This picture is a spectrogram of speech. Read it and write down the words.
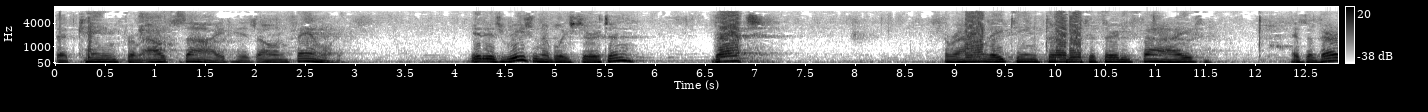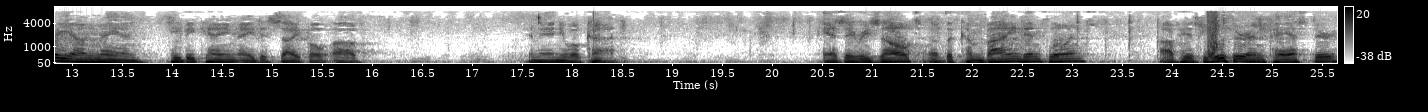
that came from outside his own family. It is reasonably certain that around 1830 to 35, as a very young man, he became a disciple of Immanuel Kant. As a result of the combined influence of his Lutheran pastor,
